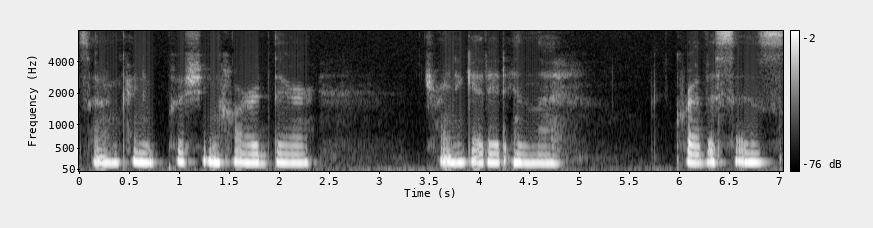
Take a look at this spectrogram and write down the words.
so I'm kind of pushing hard there, trying to get it in the crevices.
